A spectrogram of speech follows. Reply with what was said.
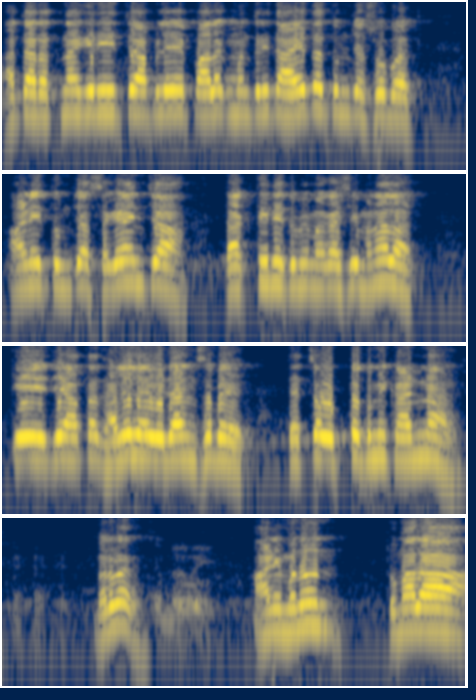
आता रत्नागिरीचे आपले पालकमंत्री तर आहेतच तुमच्यासोबत. आणि तुमच्या सगळ्यांच्या ताकदीने तुम्ही मगाशी म्हणालात की जे आता झालेलं आहे विधानसभेत त्याचं उत्तर तुम्ही काढणार. बरोबर? आणि म्हणून तुम्हाला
